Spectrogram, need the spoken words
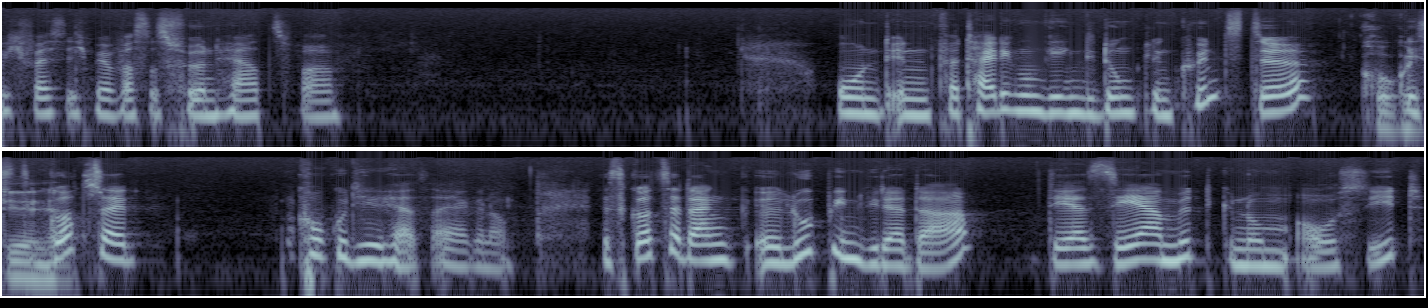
Ich weiß nicht mehr, was das für ein Herz war. Und in Verteidigung gegen die dunklen Künste ist. Gott sei Krokodilherz, ah ja genau. Ist Gott sei Dank äh, Lupin wieder da, der sehr mitgenommen aussieht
